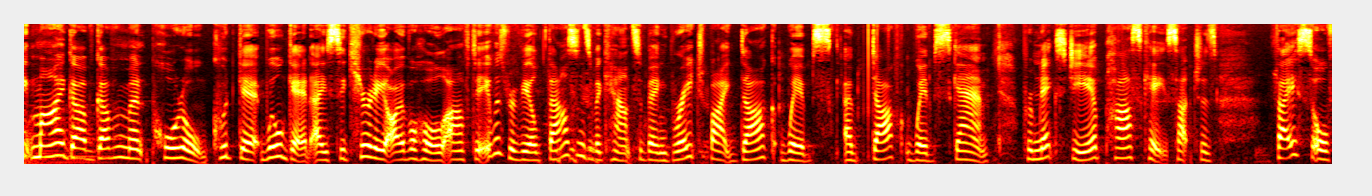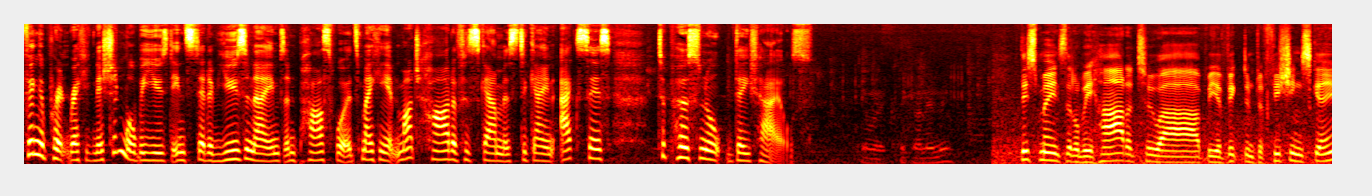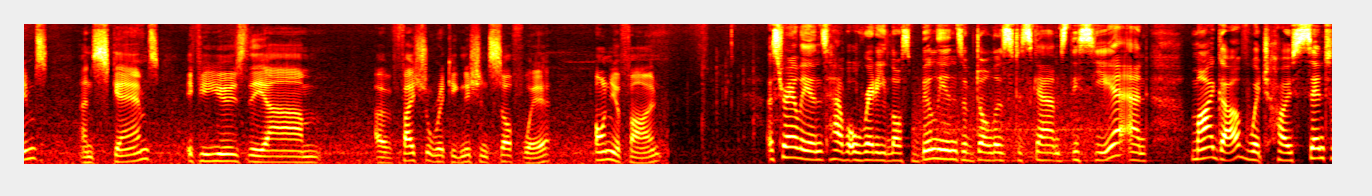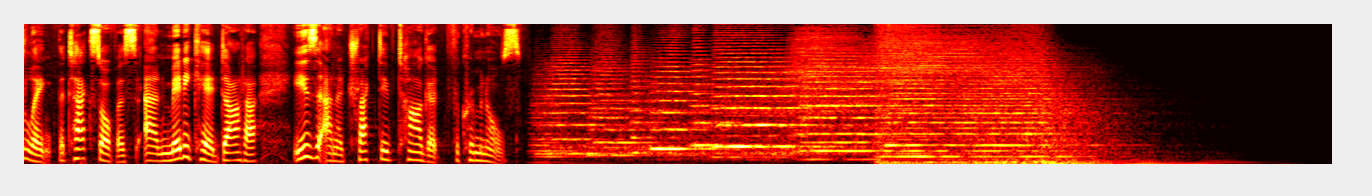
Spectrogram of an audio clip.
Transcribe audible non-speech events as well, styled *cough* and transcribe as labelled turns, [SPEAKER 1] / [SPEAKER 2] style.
[SPEAKER 1] The MyGov government portal could get will get a security overhaul after it was revealed thousands of *laughs* accounts are being breached by dark web a dark web scam. From next year, passkeys such as Face or fingerprint recognition will be used instead of usernames and passwords, making it much harder for scammers to gain access to personal details.
[SPEAKER 2] This means that it'll be harder to uh, be a victim to phishing schemes and scams if you use the um, uh, facial recognition software on your phone.
[SPEAKER 1] Australians have already lost billions of dollars to scams this year, and MyGov, which hosts Centrelink, the tax office, and Medicare data, is an attractive target for criminals.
